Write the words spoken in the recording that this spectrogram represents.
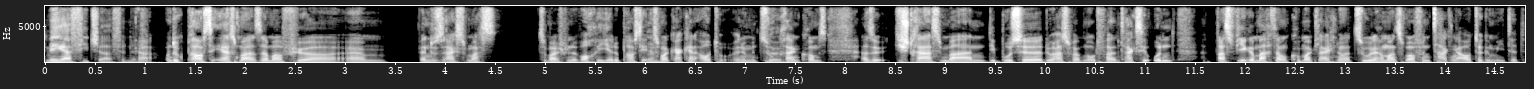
Mega Feature, finde ich. Ja, und du brauchst erstmal, sag mal, für, ähm, wenn du sagst, du machst zum Beispiel eine Woche hier, du brauchst dir mhm. erstmal gar kein Auto. Wenn du mit Zug mhm. reinkommst, also die Straßenbahn, die Busse, du hast beim Notfall ein Taxi und was wir gemacht haben, kommen wir gleich noch dazu, da haben wir uns mal für einen Tag ein Auto gemietet,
